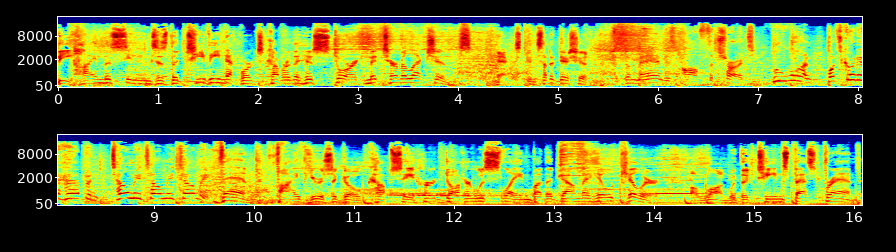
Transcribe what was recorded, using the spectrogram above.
Behind the scenes as the TV networks cover the historic midterm elections. Next, Inside Edition. The demand is off the charts. Who won? What's going to happen? Tell me, tell me, tell me. Then, five years ago, cops say her daughter was slain by the down the hill killer, along with the teen's best friend.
